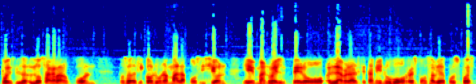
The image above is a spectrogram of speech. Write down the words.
pues los agarraron con pues ahora sí con una mala posición Manuel. Pero la verdad es que también hubo responsabilidad por supuesto.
